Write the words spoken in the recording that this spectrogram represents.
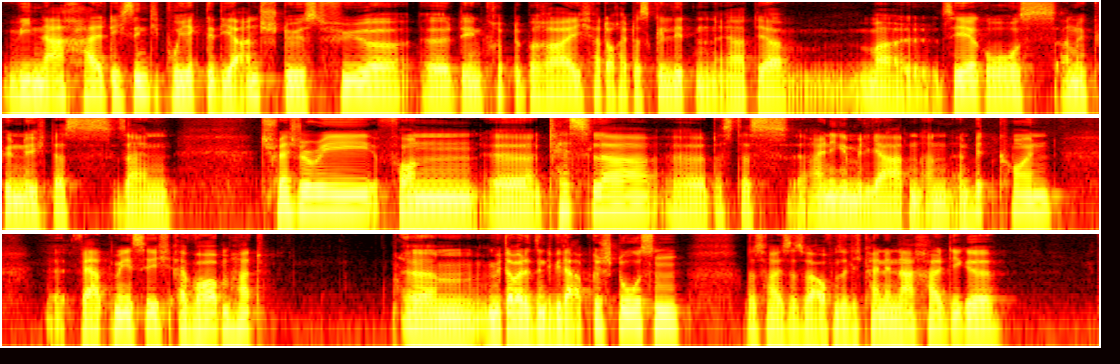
wie nachhaltig sind die Projekte, die er anstößt für äh, den Kryptobereich, hat auch etwas gelitten. Er hat ja mal sehr groß angekündigt, dass sein Treasury von äh, Tesla, äh, dass das einige Milliarden an, an Bitcoin äh, wertmäßig erworben hat. Ähm, mittlerweile sind die wieder abgestoßen. Das heißt, es war offensichtlich keine nachhaltige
